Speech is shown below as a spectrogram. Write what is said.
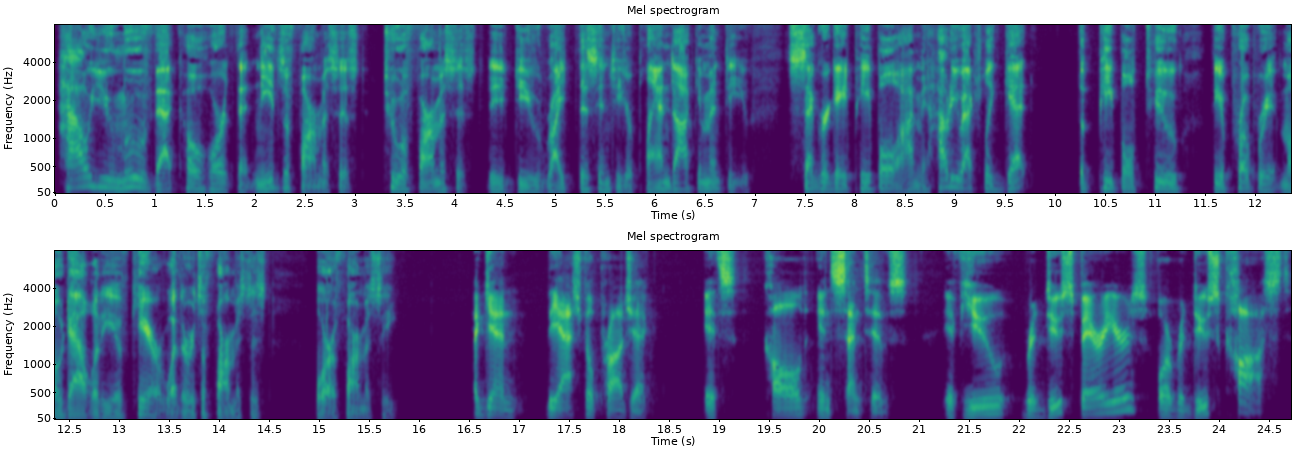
how you move that cohort that needs a pharmacist to a pharmacist? Do, do you write this into your plan document? Do you segregate people? I mean, how do you actually get the people to the appropriate modality of care, whether it's a pharmacist or a pharmacy? Again, the Asheville Project, it's called incentives. If you reduce barriers or reduce cost,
